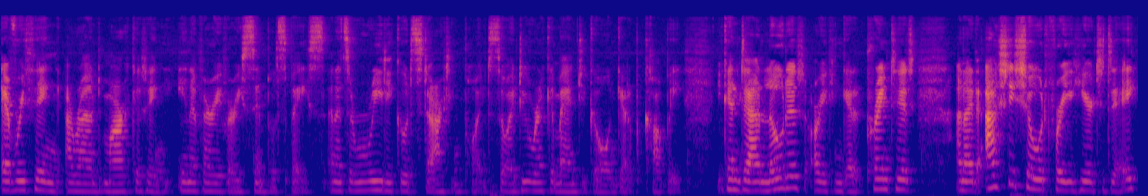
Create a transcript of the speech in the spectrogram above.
everything around marketing in a very, very simple space. And it's a really good starting point. So I do recommend you go and get a copy. You can download it or you can get it printed. And I'd actually show it for you here today,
